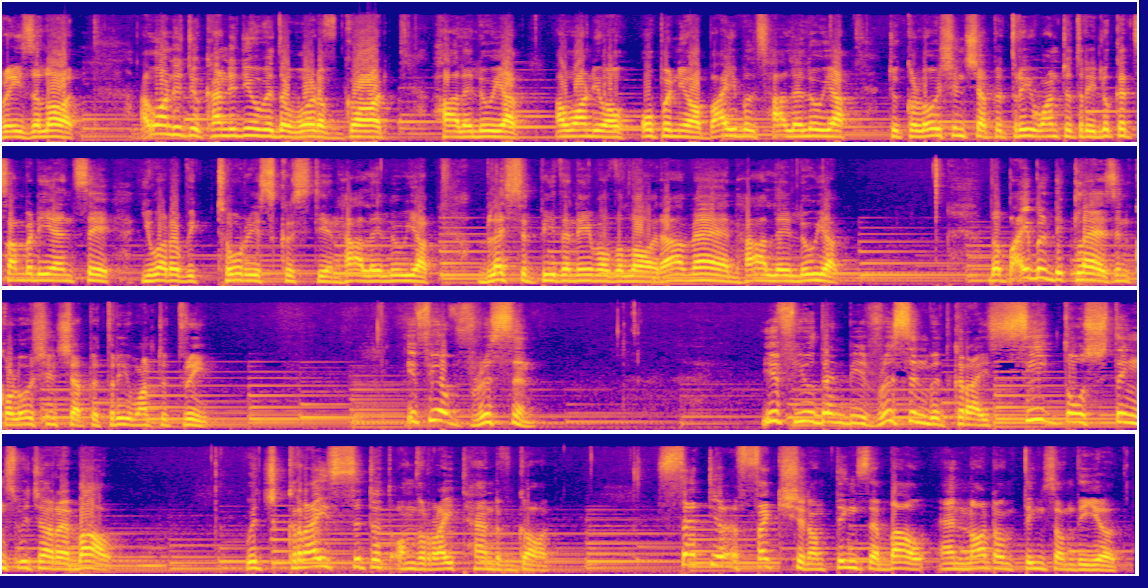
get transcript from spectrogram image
Praise the Lord. I want you to continue with the word of God. Hallelujah. I want you to open your Bibles. Hallelujah. To Colossians chapter 3, 1 to 3. Look at somebody and say, You are a victorious Christian. Hallelujah. Blessed be the name of the Lord. Amen. Hallelujah. The Bible declares in Colossians chapter 3, 1 to 3. If you have risen, if you then be risen with Christ, seek those things which are above, which Christ sitteth on the right hand of God. Set your affection on things above and not on things on the earth.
